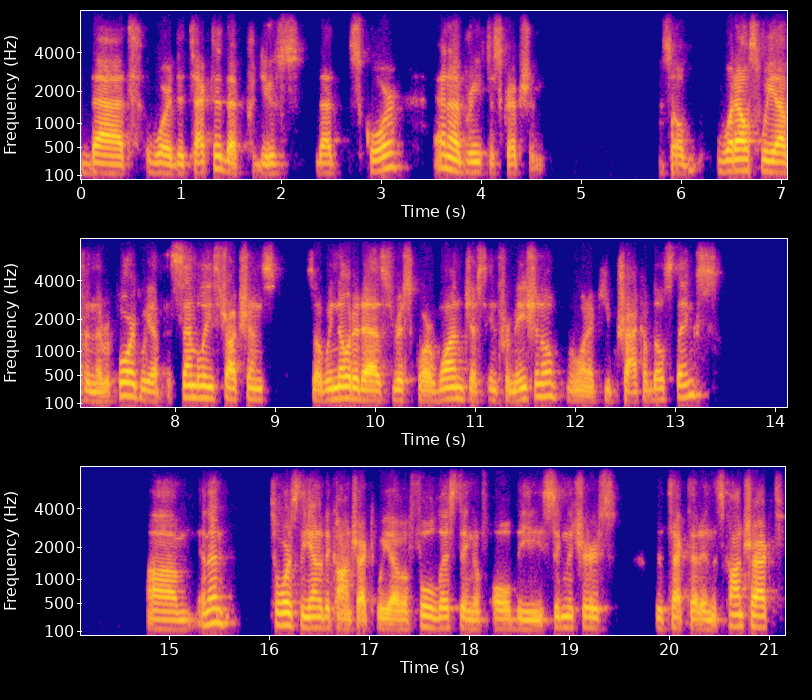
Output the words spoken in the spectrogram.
that were detected that produce that score and a brief description. So what else we have in the report? We have assembly instructions. So we noted as risk score one, just informational. We want to keep track of those things. Um, and then towards the end of the contract, we have a full listing of all the signatures detected in this contract.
